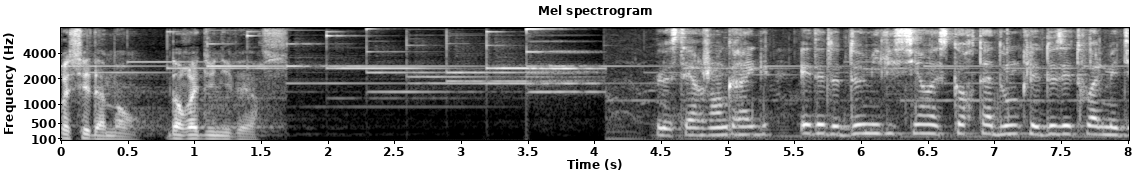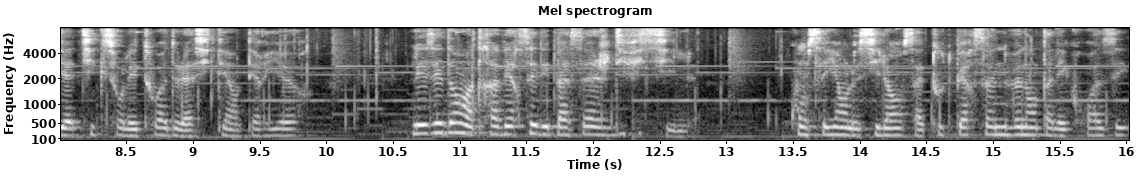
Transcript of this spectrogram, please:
Précédemment, dans Red Universe. Le sergent Greg, aidé de deux miliciens, escorta donc les deux étoiles médiatiques sur les toits de la cité intérieure, les aidant à traverser des passages difficiles, conseillant le silence à toute personne venant à les croiser,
